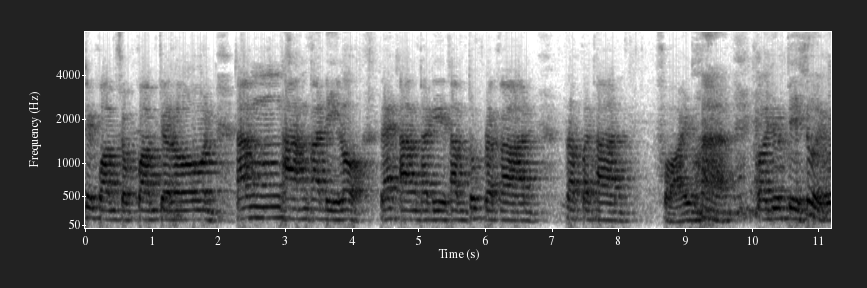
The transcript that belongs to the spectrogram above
ด้วยความสุขความเจริญทั้งทางคดีโลก และทางคดีธรรมทุกประการรับประทาน ฝอยมาก็ยุติด้วยเว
